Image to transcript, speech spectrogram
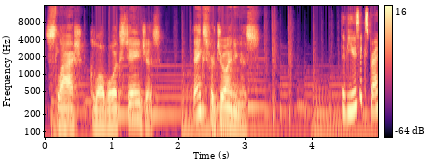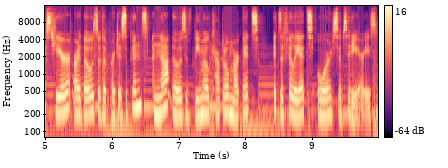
slash global exchanges. Thanks for joining us. The views expressed here are those of the participants and not those of BMO Capital Markets, its affiliates, or subsidiaries.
